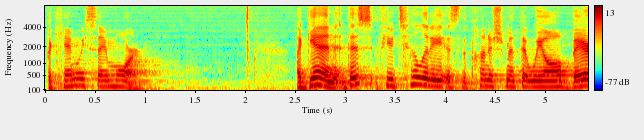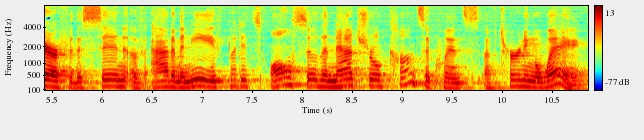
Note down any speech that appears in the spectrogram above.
But can we say more? Again, this futility is the punishment that we all bear for the sin of Adam and Eve, but it's also the natural consequence of turning away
